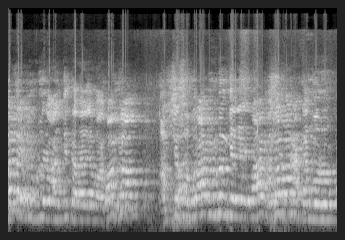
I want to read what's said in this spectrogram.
निवडून करायला मागतो. आमच्यासमोर निवडून गेले. काकांबरोबर.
